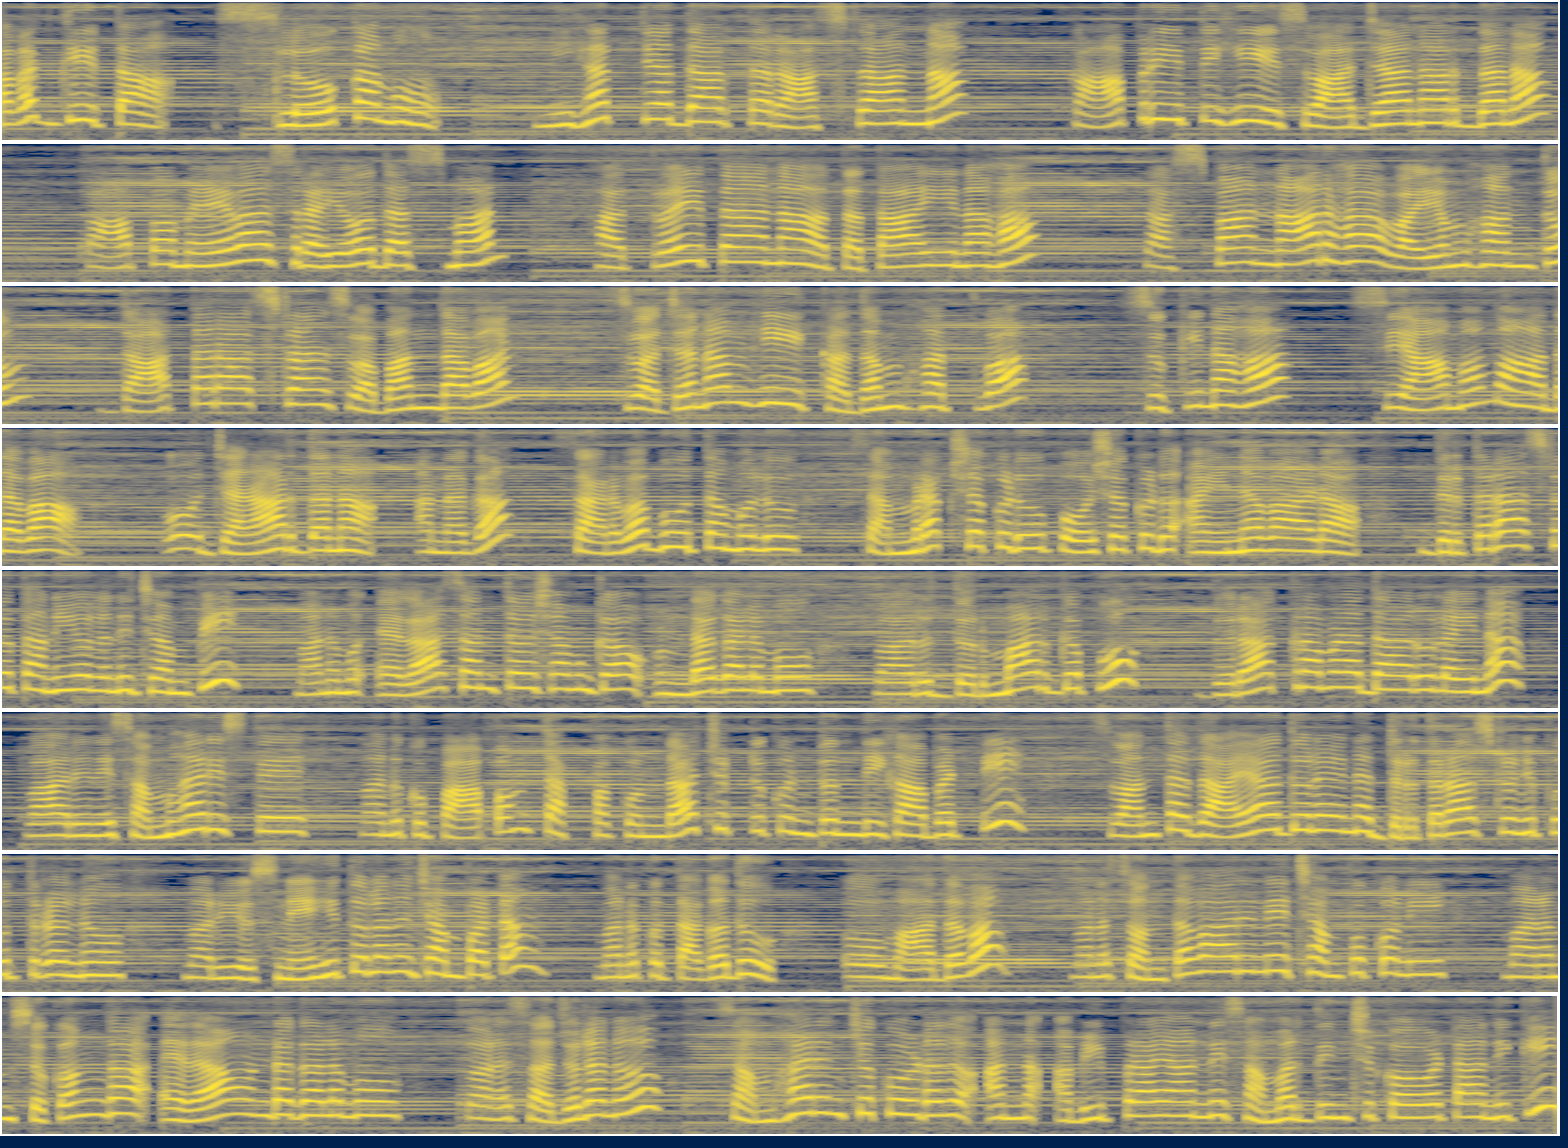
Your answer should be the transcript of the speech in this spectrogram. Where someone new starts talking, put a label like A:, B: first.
A: భగవద్గీత శ్లోకము నిహత్యదార్థ రాష్ట్రాన్న కాప్రీతి స్వాజానార్దన పాపమేవ శ్రయోదస్మాన్ హత్వైతాన తతాయిన తస్మాన్నార్హ వయం హంతుం దాత్తరాష్ట్రాన్ స్వబంధవాన్ స్వజనం హి కదం హత్వా సుఖిన శ్యామమాధవ ఓ జనార్దన అనగా సర్వభూతములు సంరక్షకుడు పోషకుడు అయినవాడా? ధృతరాష్ట్ర తనయులని చంపి మనము ఎలా సంతోషంగా ఉండగలమో వారు దుర్మార్గపు దురాక్రమణదారులైన వారిని సంహరిస్తే మనకు పాపం తప్పకుండా చుట్టుకుంటుంది కాబట్టి స్వంత దాయాదులైన ధృతరాష్ట్రుని పుత్రులను మరియు స్నేహితులను చంపటం మనకు తగదు. ఓ మాధవ మన సొంత వారినే చంపుకొని మనం సుఖంగా ఎలా ఉండగలము? తన సజులను సంహరించకూడదు అన్న అభిప్రాయాన్ని సమర్థించుకోవటానికి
